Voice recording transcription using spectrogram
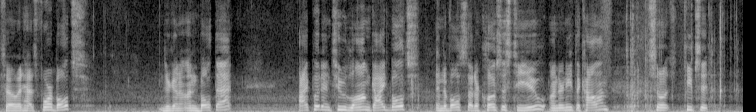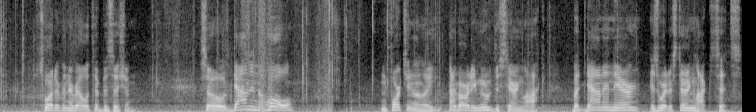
So it has four bolts. You're going to unbolt that. I put in two long guide bolts and the bolts that are closest to you underneath the column so it keeps it sort of in a relative position. So down in the hole, unfortunately, I've already moved the steering lock, but down in there is where the steering lock sits.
